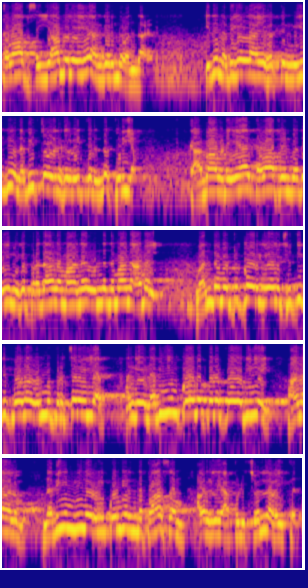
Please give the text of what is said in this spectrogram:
தவாப் செய்யாமலேயே அங்கிருந்து வந்தார்கள். இது நபிகள் நாயகத்தின் மீது நபித்தோழர்கள் வைத்திருந்த பிரியம். கபாவுடைய தவாப் என்பது மிக பிரதானமான உன்னதமான அமல். வந்த மட்டுக்கு ஒரு ஏழு சுத்திட்டு போனா ஒண்ணும் பிரச்சனை இல்லை. அங்கே நபியும் கோபப்பட போவதில்லை. ஆனாலும் நபியின் மீது அவர்கள் கொண்டிருந்த பாசம் அவர்களை அப்படி சொல்ல வைத்தது.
